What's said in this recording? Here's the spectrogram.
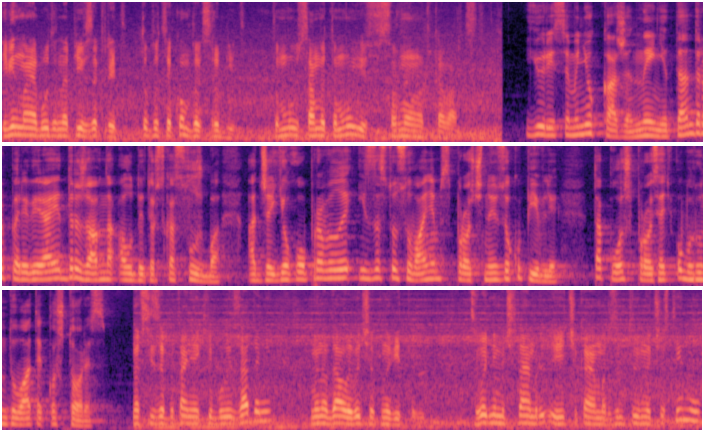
І він має бути напівзакритий. Тобто це комплекс робіт. Тому саме тому і сформована така вартість. Юрій Семенюк каже, нині тендер перевіряє Державна аудиторська служба, адже його провели із застосуванням спрочної закупівлі. Також просять обґрунтувати кошторис. На всі запитання, які були задані, ми надали вичерпну відповідь. Сьогодні ми читаємо і чекаємо результативну частину.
